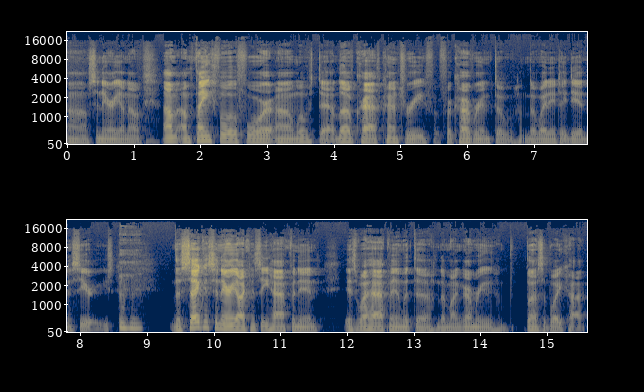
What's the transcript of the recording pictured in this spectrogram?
um, scenario. No, I'm I'm thankful for um, what was that Lovecraft Country for, for covering the the way that they did in the series. The second scenario I can see happening is what happened with the the Montgomery bus boycott.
